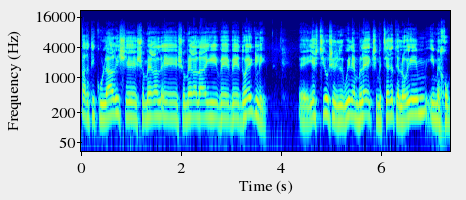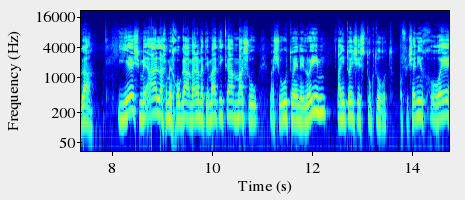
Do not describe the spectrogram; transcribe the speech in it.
פרטיקולרי ששומר על, אה, עליי ודואג לי. יש ציור של וויליאם בלייק שמצייר את אלוהים עם מחוגה. יש מעל המחוגה, מעל המתמטיקה, משהו, מה שהוא טוען אלוהים, אני טוען שיש סטרוקטורות. כשאני רואה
